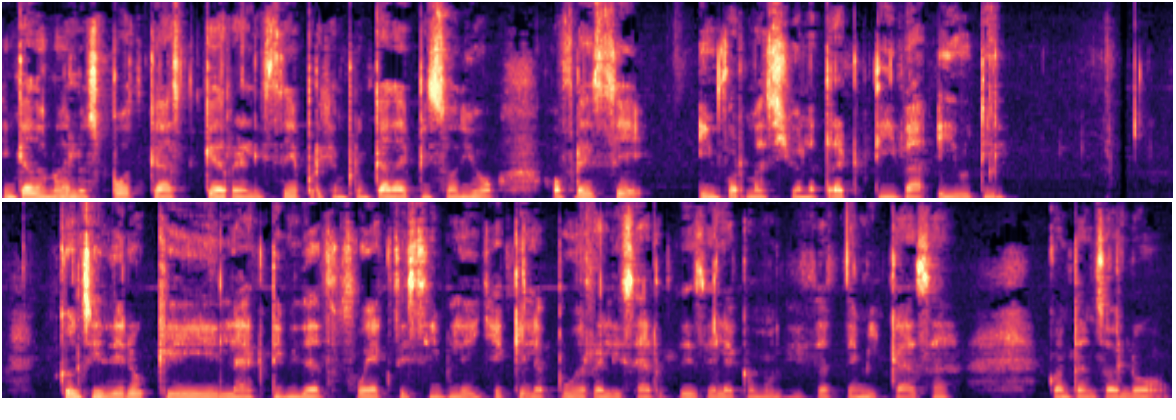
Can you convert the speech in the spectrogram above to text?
en cada uno de los podcasts que realicé, por ejemplo, en cada episodio ofrece información atractiva y útil. Considero que la actividad fue accesible ya que la pude realizar desde la comodidad de mi casa con tan solo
